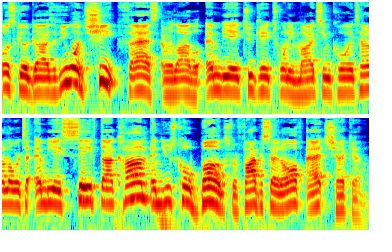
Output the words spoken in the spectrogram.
What's good, guys? If you want cheap, fast, and reliable NBA 2K20 My Team coins, head on over to NBASafe.com and use code BUGZ for 5% off at checkout.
